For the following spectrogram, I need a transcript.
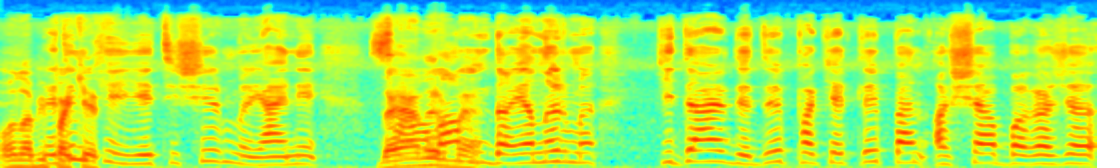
Ona bir Dedim paket. ki yetişir mi? Yani Dayanır sağlam mı? dayanır mı? Gider dedi. Paketleyip ben aşağı bagaja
